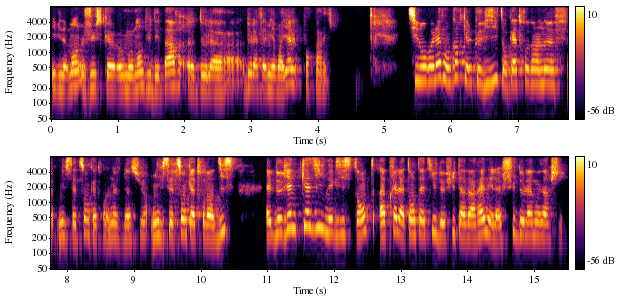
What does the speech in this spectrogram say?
évidemment jusqu'au moment du départ de la famille royale pour Paris. Si l'on relève encore quelques visites en 89, 1789 bien sûr, 1790, elles deviennent quasi inexistantes après la tentative de fuite à Varennes et la chute de la monarchie.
